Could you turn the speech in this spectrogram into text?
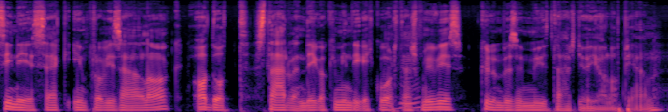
színészek improvizálnak, adott sztárvendég, aki mindig egy kortás uh-huh. művész, különböző műtárgyai alapján.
